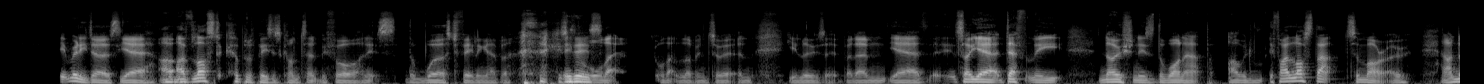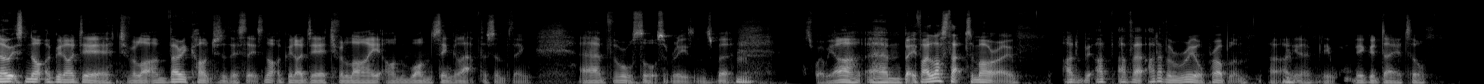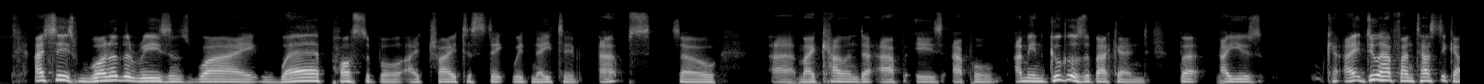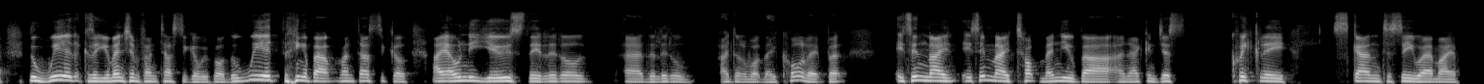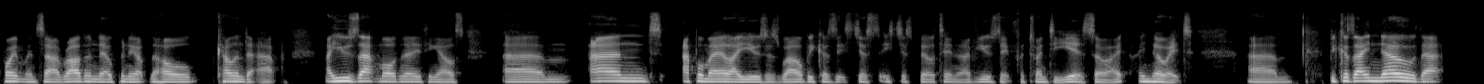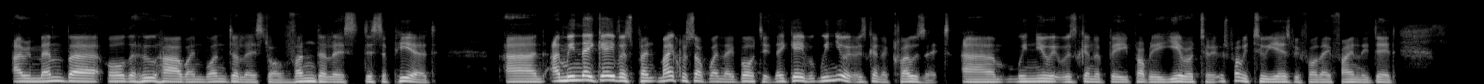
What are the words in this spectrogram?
It really does, yeah. Mm. I've lost a couple of pieces of content before, and it's the worst feeling ever. it is all that all that love into it, and you lose it. But um, yeah. So yeah, definitely, Notion is the one app I would. If I lost that tomorrow, and I know it's not a good idea to rely. I'm very conscious of this. That it's not a good idea to rely on one single app for something, um, for all sorts of reasons. But mm that's where we are. Um, but if I lost that tomorrow, I'd be, I'd, I'd, have, I'd have a real problem. Uh. You know, it wouldn't be a good day at all. Actually, it's one of the reasons why, where possible, I try to stick with native apps. So uh, my calendar app is Apple. I mean, Google's the back end, but I use. I do have Fantastical. The weird, because you mentioned Fantastical before. The weird thing about Fantastical, I only use the little, uh, the little I don't know what they call it, but it's in my it's in my top menu bar, and I can just quickly scan to see where my appointments are rather than opening up the whole calendar app. I use that more than anything else. Um, and Apple Mail I use as well because it's just it's just built in and I've used it for 20 years, so I, I know it. Um, because I know that I remember all the hoo-ha when Wunderlist or Wunderlist disappeared. And I mean, they gave us Microsoft when they bought it. They gave it. We knew it was going to close it. Um, we knew it was going to be probably a year or two. It was probably two years before they finally did.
